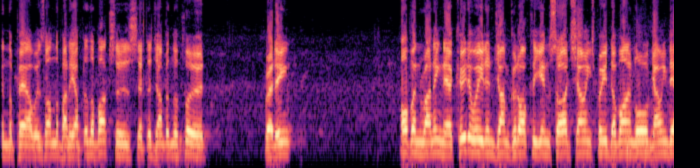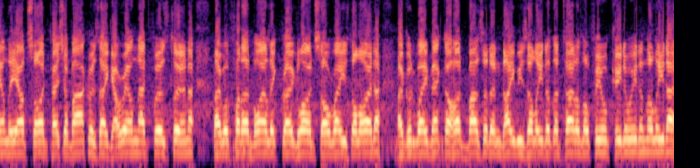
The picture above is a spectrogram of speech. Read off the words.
And the power is on the bunny up to the boxes. Set to jump in the third. Ready. Off and running now. Key To Eden jump good off the inside, showing speed. Divine Law going down the outside. Pasha Barker as they go around that first turner. They were followed by Electro Glide, so raise the lighter. A good way back to Hot Buzzard and Davies the lead at the tail of the field. Key To Eden the leader.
